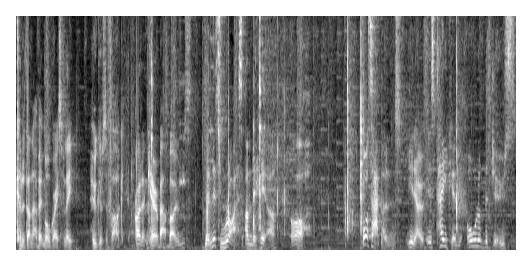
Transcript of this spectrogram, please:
Could have done that a bit more gracefully. Who gives a fuck? I don't care about bones. Then this rice under here, oh, what's happened? You know, it's taken all of the juice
